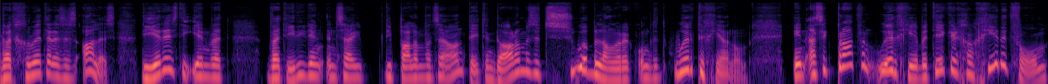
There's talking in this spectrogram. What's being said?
wat groter is as alles. Die Here is die een wat wat hierdie ding in sy die palm van sy hand het en daarom is dit so belangrik om dit oor te gee aan hom. En as ek praat van oorgee, beteken ek gaan gee dit vir hom,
